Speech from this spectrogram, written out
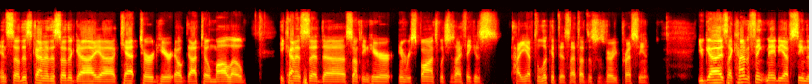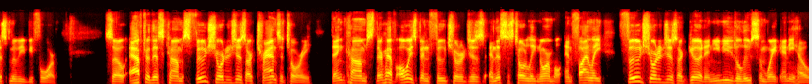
And so this kind of this other guy, uh, cat turd here, El Gato Malo, he kind of said uh, something here in response, which is I think is how you have to look at this. I thought this was very prescient. You guys, I kind of think maybe I've seen this movie before. So after this comes food shortages are transitory. Then comes there have always been food shortages, and this is totally normal. And finally, food shortages are good, and you need to lose some weight anyhow.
